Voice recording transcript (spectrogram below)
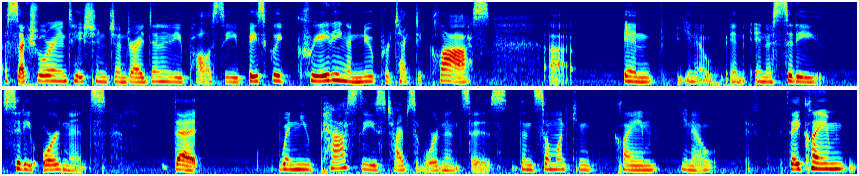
a sexual orientation gender identity policy, basically creating a new protected class uh, in you know in, in a city city ordinance that when you pass these types of ordinances, then someone can claim, you know, if, if they claim,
